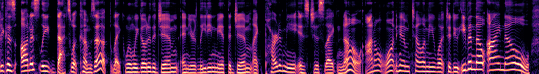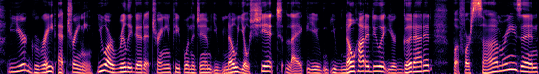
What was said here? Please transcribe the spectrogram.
Because honestly, that's what comes up. Like when we go to the gym and you're leading me at the gym, like part of me is just like, no, I don't want him telling me what to do, even though I know you're great at training. You are really good at training people in the gym. You mm-hmm. know your shit. Like you you know how to do it. You're good at it. But for some reason,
